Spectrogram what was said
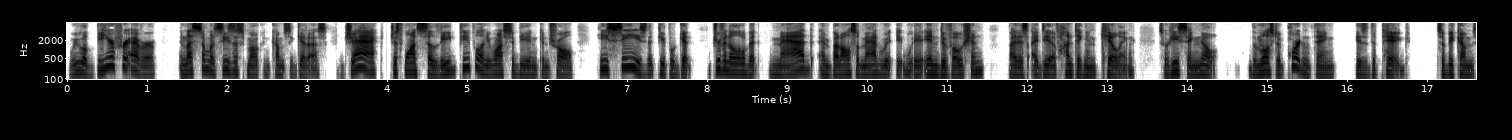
We will be here forever unless someone sees the smoke and comes to get us. Jack just wants to lead people and he wants to be in control. He sees that people get driven a little bit mad and but also mad in devotion by this idea of hunting and killing. So he's saying, no, the most important thing is the pig. So it becomes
